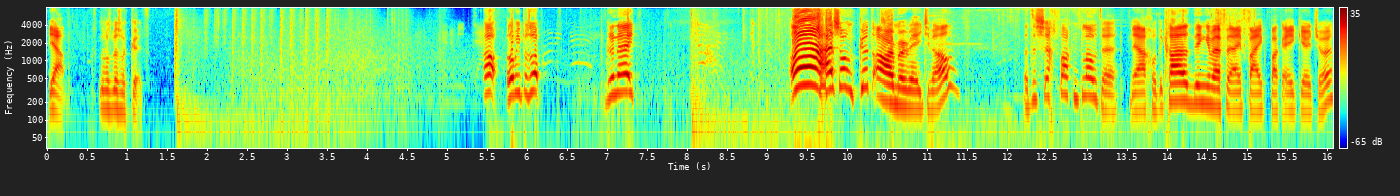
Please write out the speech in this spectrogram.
ja, dat was best wel kut. Oh, Robbie, pas op. Grenade. Ah, hij heeft zo'n kut armor, weet je wel. Dat is echt fucking kloten. Ja, goed. Ik ga het ding even pijk pakken één keertje, hoor.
